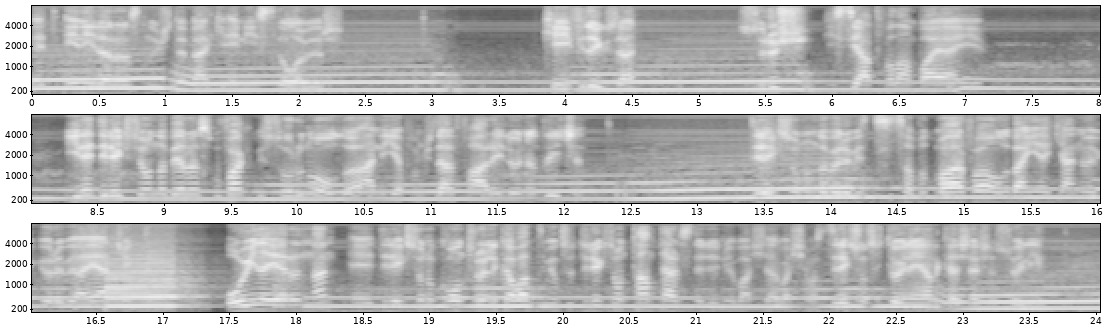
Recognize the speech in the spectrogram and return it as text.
Evet en iyiler arasında işte belki en iyisi de olabilir. Keyfi de güzel. Sürüş hissiyatı falan bayağı iyi. Yine direksiyonda biraz ufak bir sorun oldu. Hani yapımcılar fareyle oynadığı için. Direksiyonunda böyle bir sapıtmalar falan oldu. Ben yine kendime göre bir ayar çektim. Oyun ayarından e, direksiyonun kontrolünü kapattım yoksa direksiyon tam tersine dönüyor başlar başlamaz. Direksiyon seti oynayan arkadaşlar için söyleyeyim.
